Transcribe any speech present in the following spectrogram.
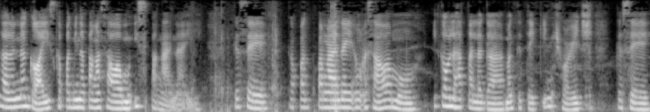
Lalo na guys, kapag ginapangasawa mo is panganay. Kasi kapag panganay ang asawa mo, ikaw lahat talaga magte-take in charge kasi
